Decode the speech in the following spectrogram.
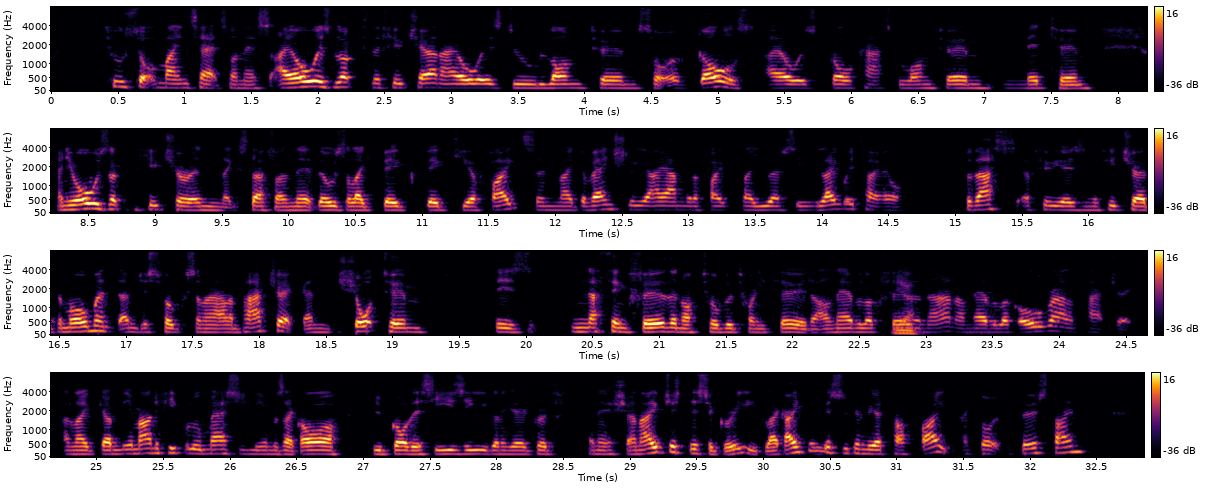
two sort of mindsets on this. I always look to the future and I always do long term sort of goals. I always goal cast for long term, mid term, and you always look at the future and like stuff. And those are like big, big tier fights. And like eventually, I am going to fight for that UFC lightweight title, but that's a few years in the future. At the moment, I'm just focused on Alan Patrick. And short term, there's nothing further than October 23rd. I'll never look further Yeah. than that. I'll never look over Alan Patrick. And like um, the amount of people who messaged me and was like, "Oh, you've got this easy. You're going to get a good finish," and I just disagreed. Like I think this is going to be a tough fight. I thought the first time,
